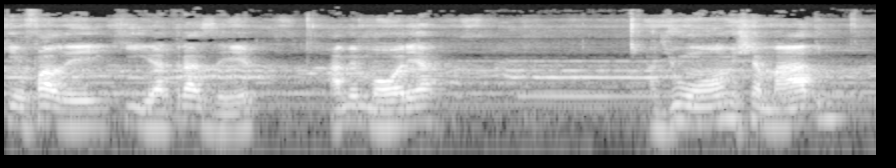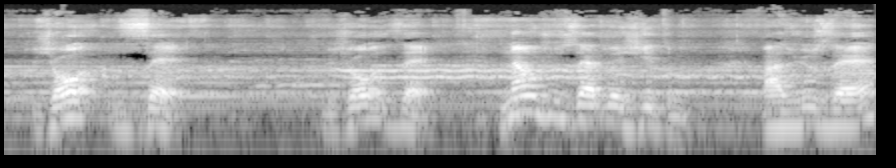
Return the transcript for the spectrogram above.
que eu falei que ia trazer a memória de um homem chamado José. José. Não José do Egito, mas José,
